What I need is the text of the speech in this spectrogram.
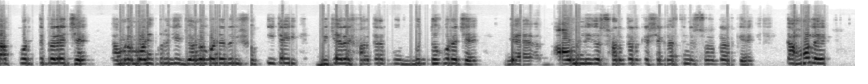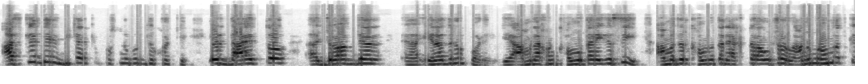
লাভ করতে পেরেছে, আমরা মনে করি যে জনগণের ওই শক্তিটাই বিচারে সরকারকে উদ্বুদ্ধ করেছে, যে আওয়ামী লীগের সরকারকে, শেখ হাসিনার সরকারকে। তাহলে আজকের যে বিচারকে প্রশ্নবদ্ধ করছে। এর দায়িত্ব জবাব দেওয়ার এনাদেরও পড়ে যে আমরা এখন ক্ষমতায় গেছি, আমাদের ক্ষমতার একটা অংশ আনু মোহাম্মদকে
